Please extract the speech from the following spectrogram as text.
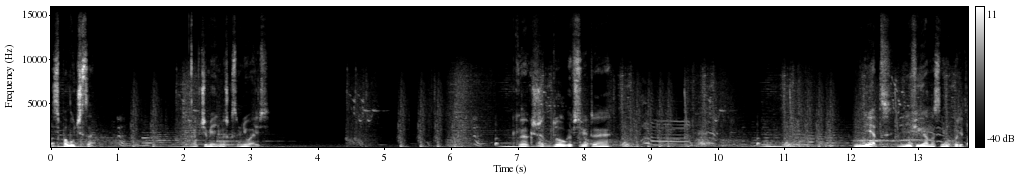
Если получится. В чем я немножко сомневаюсь. Как же долго все это, а? Нет, нифига у нас не уходит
